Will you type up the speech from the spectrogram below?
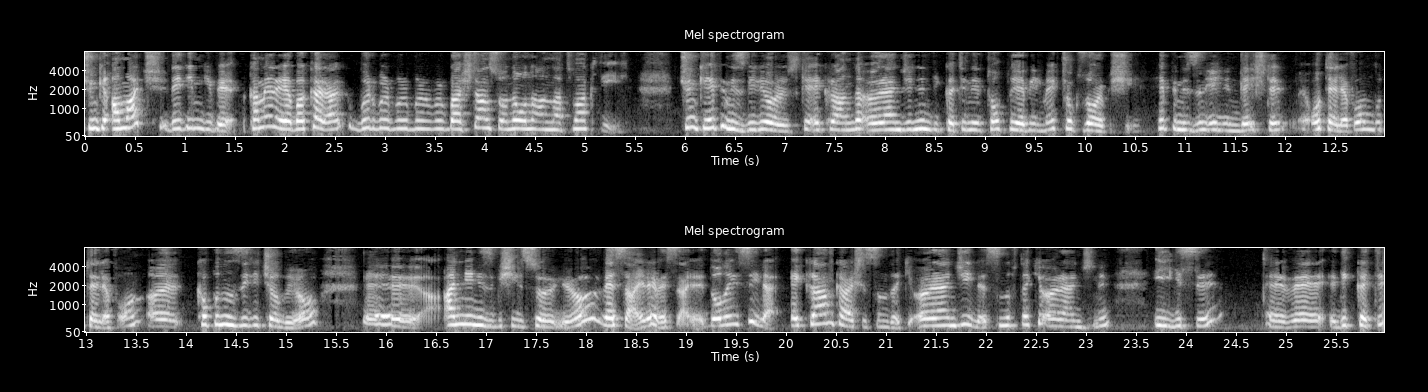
Çünkü amaç dediğim gibi kameraya bakarak bır bır bır bır bır baştan sona onu anlatmak değil. Çünkü hepimiz biliyoruz ki ekranda öğrencinin dikkatini toplayabilmek çok zor bir şey. Hepimizin elinde işte o telefon, bu telefon, e, kapının zili çalıyor, e, anneniz bir şey söylüyor vesaire vesaire. Dolayısıyla ekran karşısındaki öğrenciyle sınıftaki öğrencinin ilgisi e, ve dikkati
